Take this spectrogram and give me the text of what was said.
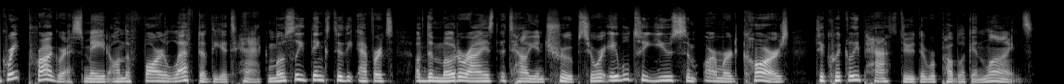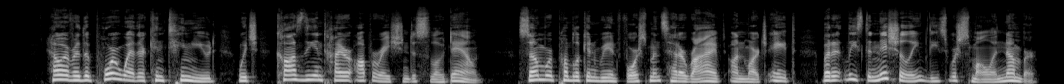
great progress made on the far left of the attack, mostly thanks to the efforts of the motorized Italian troops who were able to use some armored cars to quickly pass through the Republican lines. However, the poor weather continued, which caused the entire operation to slow down. Some Republican reinforcements had arrived on March 8th, but at least initially these were small in number.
